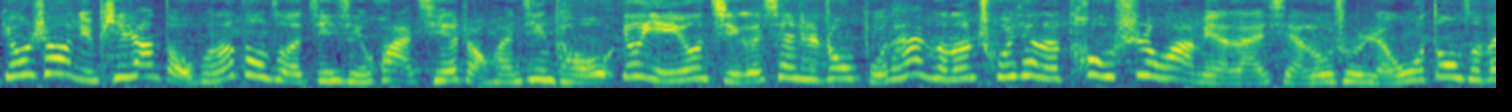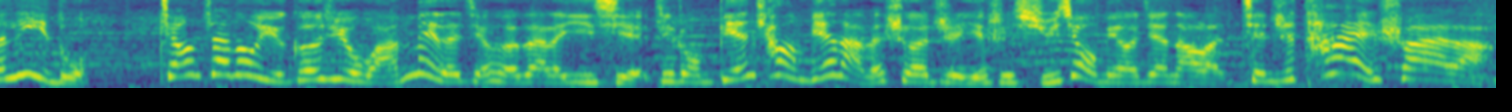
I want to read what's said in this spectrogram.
用少女披上斗篷的动作进行画切转换镜头，又引用几个现实中不太可能出现的透视画面来显露出人物动作的力度，将战斗与歌剧完美的结合在了一起。这种边唱边打的设置也是许久没有见到了，简直太帅了。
